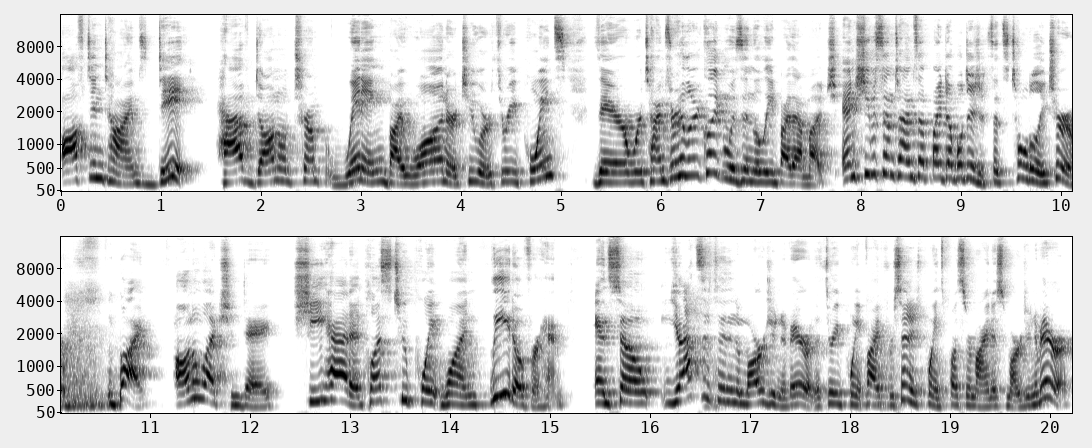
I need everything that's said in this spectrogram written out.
oftentimes did have Donald Trump winning by one or two or three points. There were times where Hillary Clinton was in the lead by that much, and she was sometimes up by double digits. That's totally true. But on election day, she had a plus 2.1 lead over him. And so that's within the margin of error, the 3.5 percentage points plus or minus margin of error.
